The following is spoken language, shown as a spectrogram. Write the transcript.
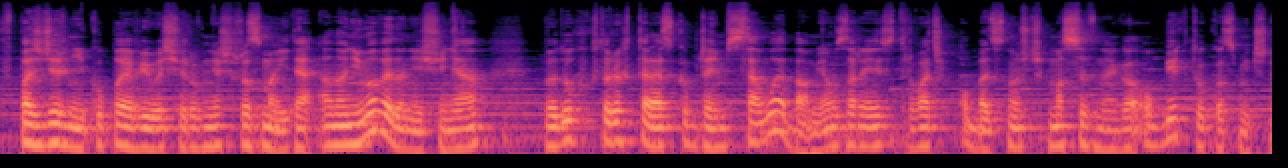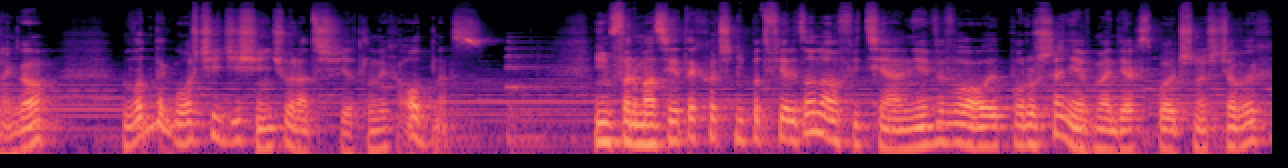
W październiku pojawiły się również rozmaite anonimowe doniesienia, według których teleskop Jamesa Webba miał zarejestrować obecność masywnego obiektu kosmicznego w odległości 10 lat świetlnych od nas. Informacje te, choć nie potwierdzone oficjalnie, wywołały poruszenie w mediach społecznościowych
